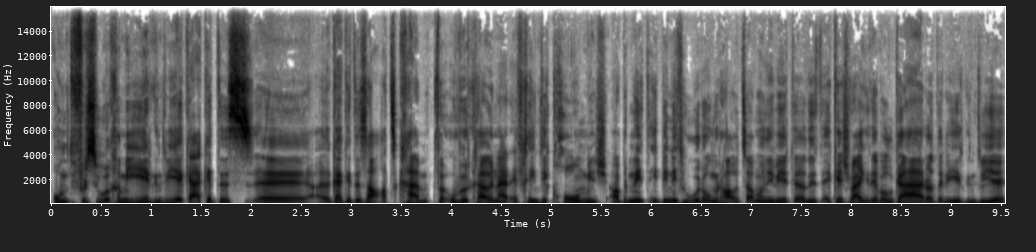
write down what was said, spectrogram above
Und versuche mich irgendwie gegen das, äh, gegen das anzukämpfen und wirklich auch dann einfach irgendwie komisch. Aber nicht, ich bin nicht hure unterhaltsam und ich werde auch nicht geschweige denn vulgär oder irgendwie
